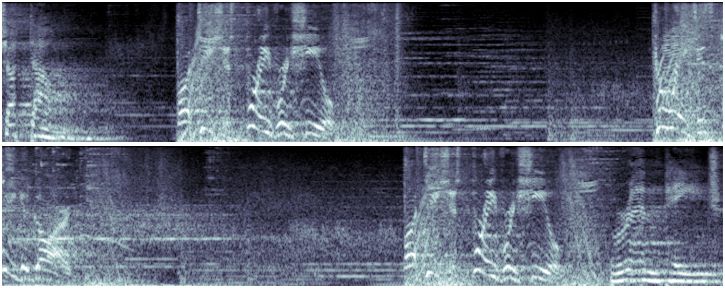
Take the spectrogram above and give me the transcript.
Shut down. Audacious Bravery Shield! Courageous Giga Guard! Audacious Bravery Shield! Rampage.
